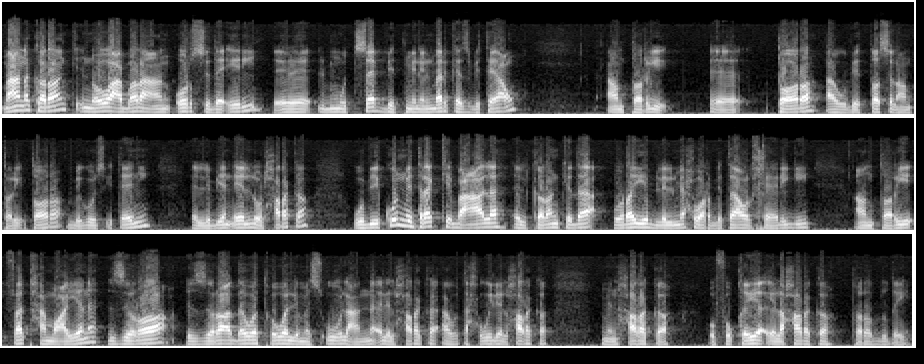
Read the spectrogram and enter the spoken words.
معنى كرانك إن هو عبارة عن قرص دائري آه، متثبت من المركز بتاعه عن طريق طارة أو بيتصل عن طريق طارة بجزء تاني اللي بينقل له الحركة وبيكون متركب على الكرانك ده قريب للمحور بتاعه الخارجي عن طريق فتحة معينة. ذراع الذراع دوت هو اللي مسؤول عن نقل الحركة أو تحويل الحركة من حركة أفقية إلى حركة ترددية.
